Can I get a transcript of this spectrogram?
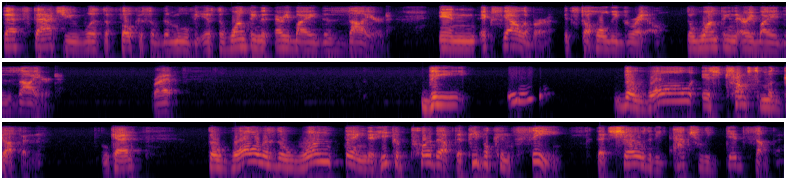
that statue was the focus of the movie. It's the one thing that everybody desired. In Excalibur, it's the Holy Grail, the one thing that everybody desired, right? The mm-hmm. the wall is Trump's MacGuffin, okay? The wall is the one thing that he could put up that people can see that shows that he actually did something.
